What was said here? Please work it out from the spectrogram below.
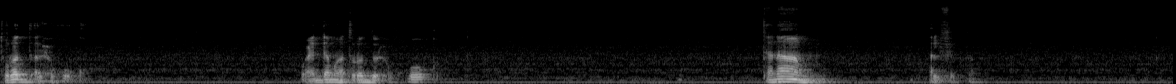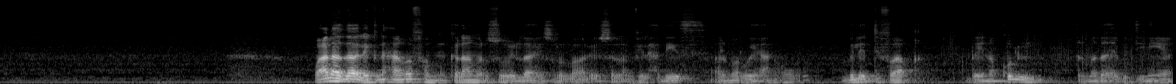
ترد الحقوق. وعندما ترد الحقوق تنام الفتنة وعلى ذلك نحن نفهم من كلام رسول الله صلى الله عليه وسلم في الحديث المروي عنه بالاتفاق بين كل المذاهب الدينية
